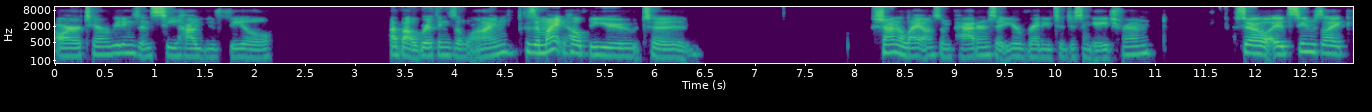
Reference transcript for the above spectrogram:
are tarot readings and see how you feel about where things align because it might help you to shine a light on some patterns that you're ready to disengage from. So it seems like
